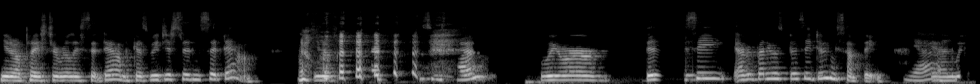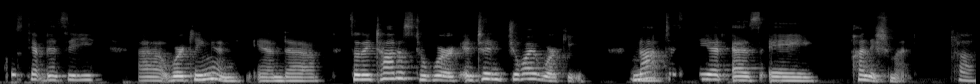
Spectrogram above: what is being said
you know, a place to really sit down because we just didn't sit down. You know, we were busy. Everybody was busy doing something. Yeah, and we always kept busy uh, working, and and uh, so they taught us to work and to enjoy working, mm. not to see it as a punishment, huh.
